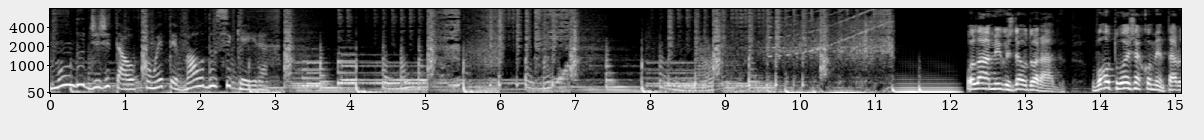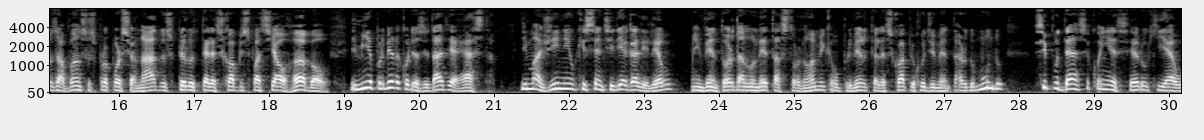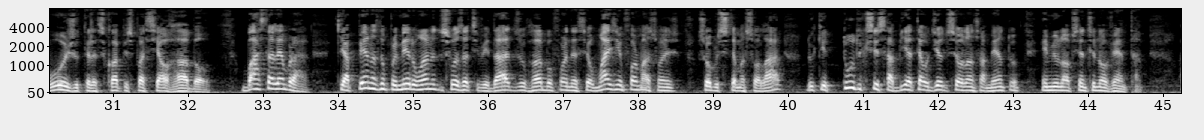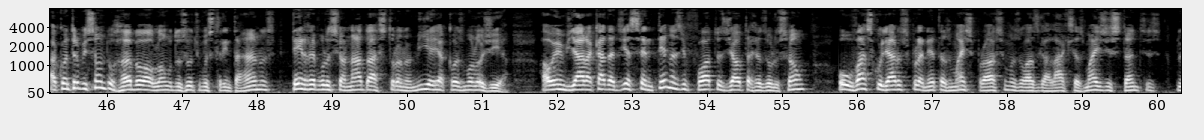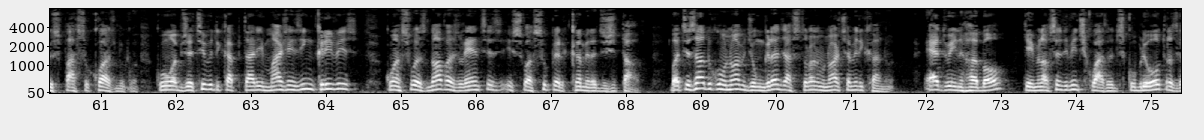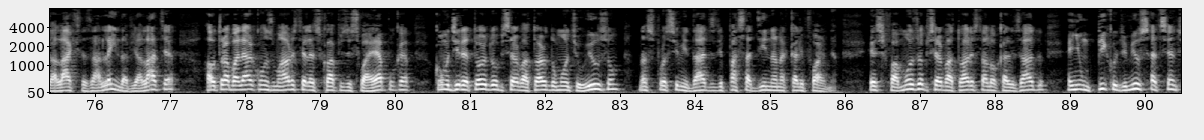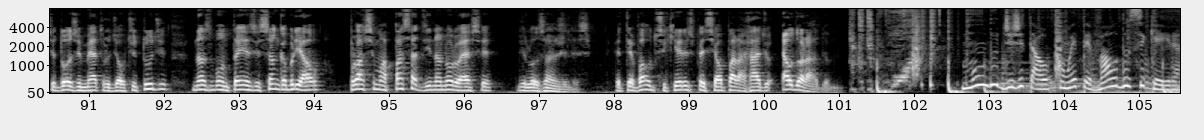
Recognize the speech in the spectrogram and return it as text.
Mundo Digital com Etevaldo Siqueira. Olá, amigos da Eldorado. Volto hoje a comentar os avanços proporcionados pelo telescópio espacial Hubble. E minha primeira curiosidade é esta. Imaginem o que sentiria Galileu, inventor da luneta astronômica, o primeiro telescópio rudimentar do mundo, se pudesse conhecer o que é hoje o telescópio espacial Hubble. Basta lembrar que apenas no primeiro ano de suas atividades o Hubble forneceu mais informações sobre o sistema solar do que tudo que se sabia até o dia do seu lançamento em 1990. A contribuição do Hubble ao longo dos últimos 30 anos tem revolucionado a astronomia e a cosmologia, ao enviar a cada dia centenas de fotos de alta resolução ou vasculhar os planetas mais próximos ou as galáxias mais distantes do espaço cósmico, com o objetivo de captar imagens incríveis com as suas novas lentes e sua super câmera digital. Batizado com o nome de um grande astrônomo norte-americano, Edwin Hubble, que em 1924 descobriu outras galáxias além da Via Láctea, ao trabalhar com os maiores telescópios de sua época, como diretor do Observatório do Monte Wilson, nas proximidades de Pasadena, na Califórnia. Esse famoso observatório está localizado em um pico de 1.712 metros de altitude, nas montanhas de São Gabriel, próximo a Pasadena, noroeste de Los Angeles. Etevaldo Siqueira, especial para a Rádio Eldorado. Mundo Digital com Etevaldo Siqueira.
